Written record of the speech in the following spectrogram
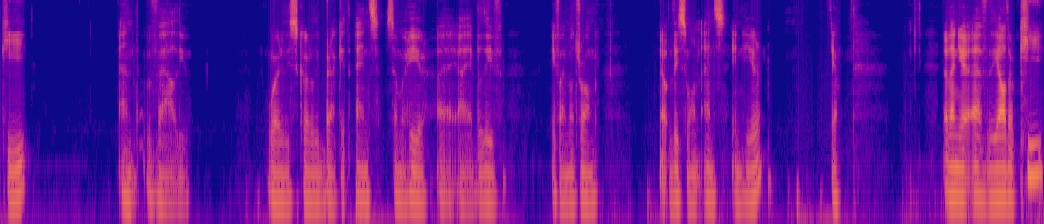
key, and value. Where this curly bracket ends, somewhere here, I, I believe, if I'm not wrong. No, this one ends in here. Yeah. And then you have the other key,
